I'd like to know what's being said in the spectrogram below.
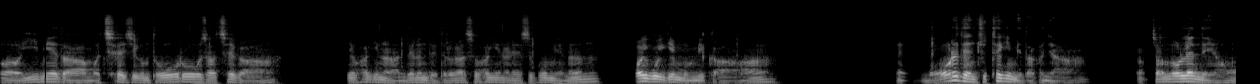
어 2m 뭐 채 지금 도로 자체가 확인은 안 되는데 들어가서 확인을 해서 보면은 어이구 이게 뭡니까? 네, 뭐 오래된 주택입니다. 그냥 깜짝 놀랐네요.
